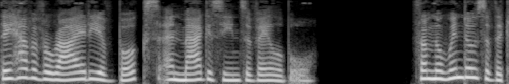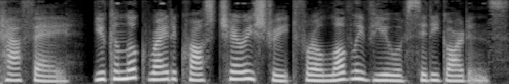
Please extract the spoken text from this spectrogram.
They have a variety of books and magazines available. From the windows of the cafe, you can look right across Cherry Street for a lovely view of city gardens.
